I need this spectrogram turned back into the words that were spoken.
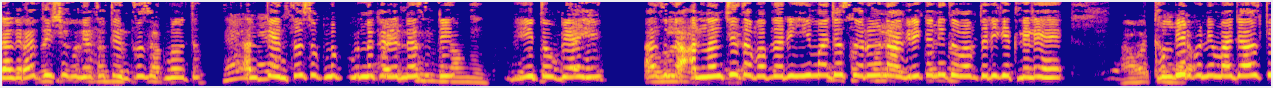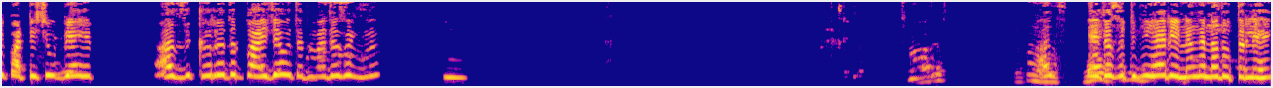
नगरात शिकवण्याचं त्यांचं स्वप्न होतं. आणि त्यांचं स्वप्न पूर्ण करण्यासाठी मी इथं उभी आहे. आज अण्णांची जबाबदारी ही माझ्या सर्व नागरिकांनी जबाबदारी घेतलेली आहे. खंबीरपणे माझ्या आज ती पाठीशी उभी आहेत आज खरं तर पाहिजे होतात माझ्या संग. आज याच्यासाठी मी ह्या रेणांगणात उतरले आहे.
